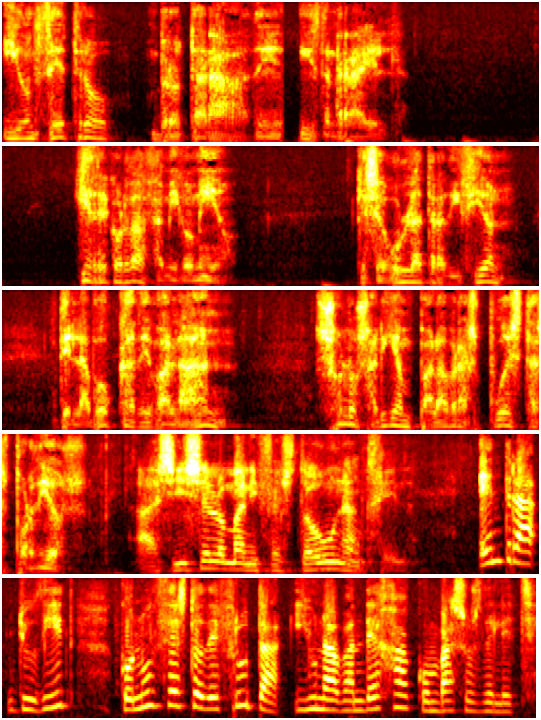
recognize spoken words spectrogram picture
y un cetro brotará de Israel. Y recordad, amigo mío, que según la tradición, de la boca de Balaán solo salían palabras puestas por Dios. Así se lo manifestó un ángel. Entra Judith con un cesto de fruta y una bandeja con vasos de leche.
